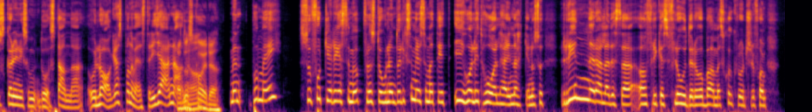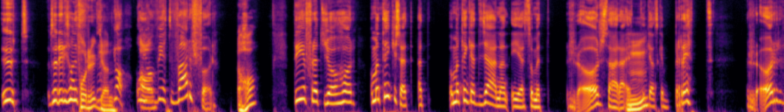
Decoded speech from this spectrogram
ska den liksom då stanna och lagras på något vänster i hjärnan. Ja, den ska ju det. Men på mig, så fort jag reser mig upp från stolen, då liksom är det som att det är ett ihåligt hål här i nacken och så rinner alla dessa Afrikas floder och Obamas sjukvårdsreform ut. Så det är liksom På ryggen? Det, ja, och Ja. jag vet varför. Jaha. Det är för att jag har, om man tänker så här att, om man tänker att hjärnan är som ett rör, så här, Mm. ett ganska brett rör.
